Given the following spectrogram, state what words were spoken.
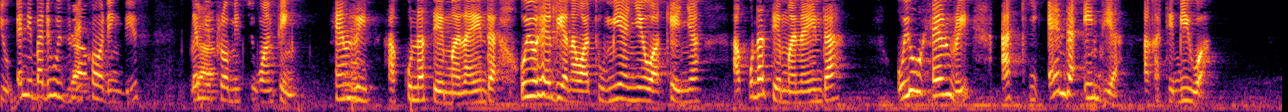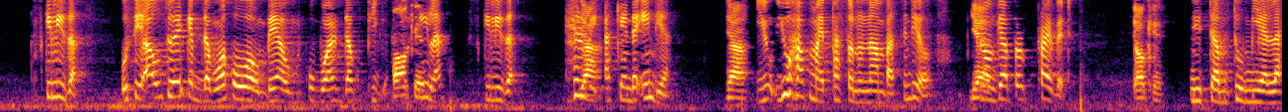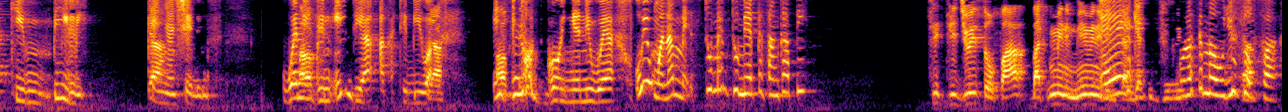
you. Anybody who is Yeah. recording this, let Yeah. me promise you one thing. Henry hakuna sehemu anaenda. Huyu Henry anawatumia nyewe wa Kenya, hakuna sehemu anaenda. Huyu Henry akienda India akatibiwa, sikiliza, usi usiweke mdamu wako huo ombea mkubwa, nitakupiga. Okay. Ila sikiliza, Henry Yeah. akienda India Yeah. you, you have my personal number, si ndio? Yeah. Tunaongea private. Okay. nitamtumia laki mbili Yeah. Kenyan shillings when he's Okay. in India akatibiwa Yeah. He's Okay. not going anywhere. Huyu mwanamme tumemtumia pesa ngapi? Si- Sijui so far but mimi ni- mimi nilimchangia Eh, sijui. unasema hujui sofa.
